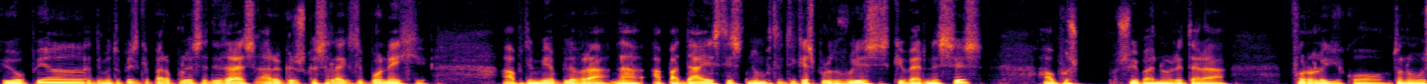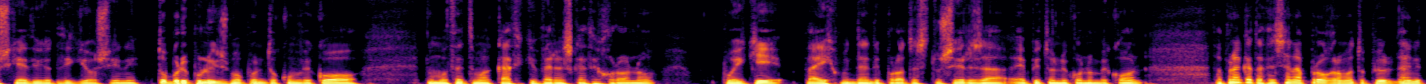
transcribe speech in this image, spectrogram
η οποία αντιμετωπίζει και πάρα πολλές αντιδράσεις. Άρα ο κ. Κασελάκης λοιπόν έχει από τη μία πλευρά να απαντάει στις νομοθετικές πρωτοβουλίες της κυβέρνησης, όπως σου είπα νωρίτερα, φορολογικό, το νομοσχέδιο για τη δικαιοσύνη, τον προπολογισμό που είναι το κομβικό νομοθέτημα κάθε κυβέρνηση κάθε χρόνο, που εκεί θα έχουμε την αντιπρόταση του ΣΥΡΙΖΑ επί των οικονομικών. Θα πρέπει να καταθέσει ένα πρόγραμμα το οποίο να είναι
